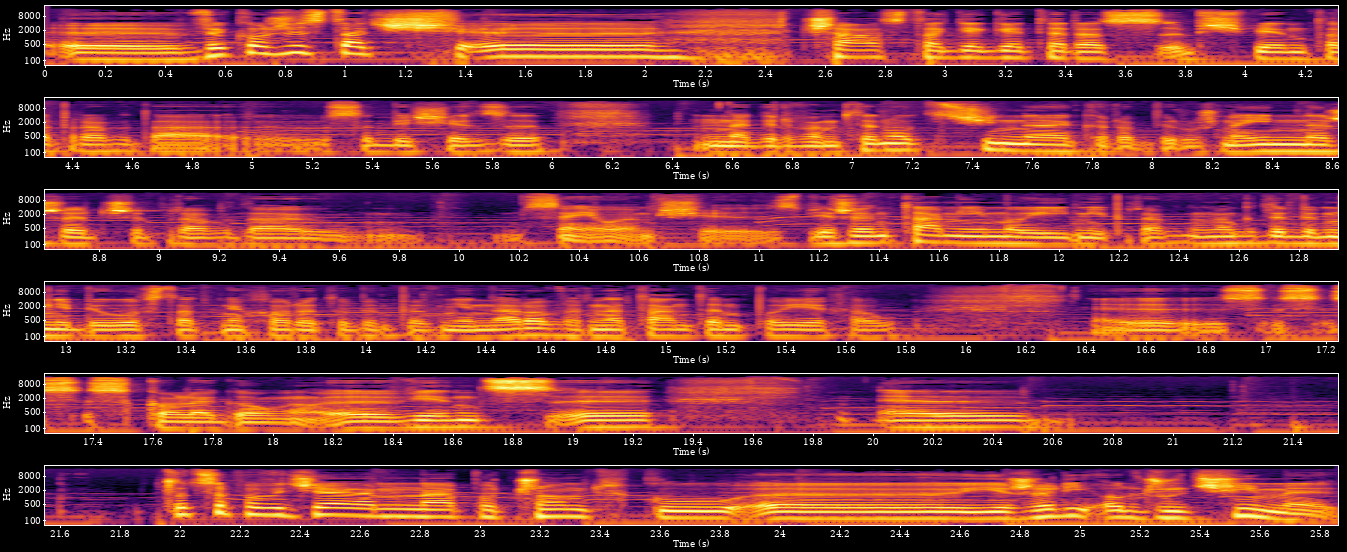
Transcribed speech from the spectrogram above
Y, wykorzystać y, czas, tak jak ja teraz święta, prawda, sobie siedzę, nagrywam ten odcinek, robię różne inne rzeczy, prawda, zająłem się zwierzętami moimi, prawda, no gdybym nie był ostatnio chory, to bym pewnie na rower, na tandem pojechał y, z, z, z kolegą, więc to, co powiedziałem na początku, jeżeli odrzucimy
